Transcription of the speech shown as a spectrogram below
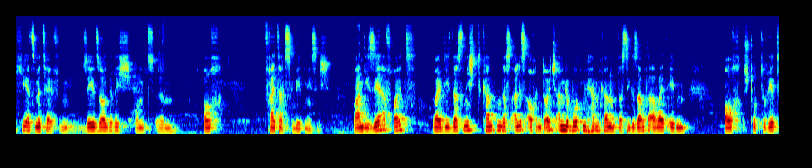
hier jetzt mithelfen, seelsorgerisch und ähm, auch Freitagsgebetmäßig. Waren die sehr erfreut, weil die das nicht kannten, dass alles auch in Deutsch angeboten werden kann und dass die gesamte Arbeit eben auch strukturiert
